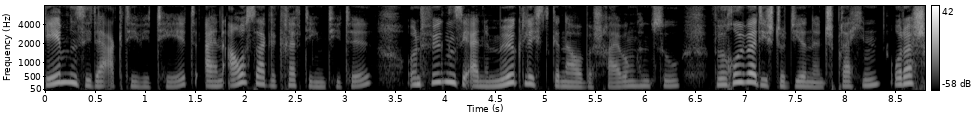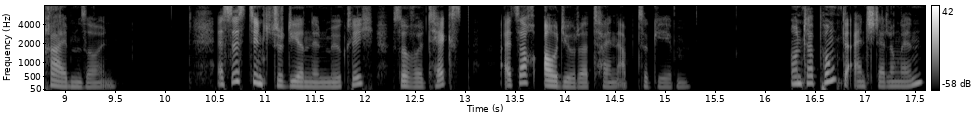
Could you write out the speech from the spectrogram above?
Geben Sie der Aktivität einen aussagekräftigen Titel und fügen Sie eine möglichst genaue Beschreibung hinzu, worüber die Studierenden sprechen oder schreiben sollen. Es ist den Studierenden möglich, sowohl Text als auch Audiodateien abzugeben. Unter Punkteeinstellungen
